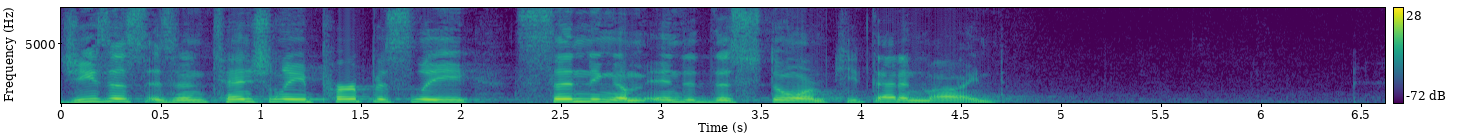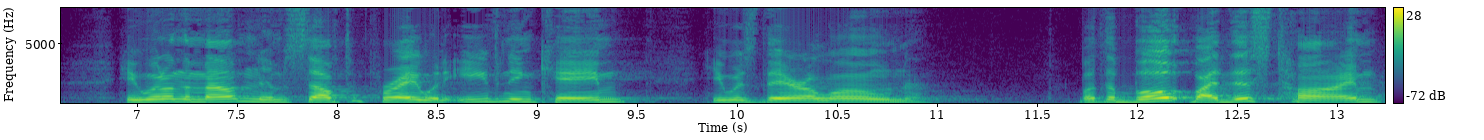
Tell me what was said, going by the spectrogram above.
Jesus is intentionally, purposely sending them into this storm. Keep that in mind. He went on the mountain himself to pray. When evening came, he was there alone. But the boat by this time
